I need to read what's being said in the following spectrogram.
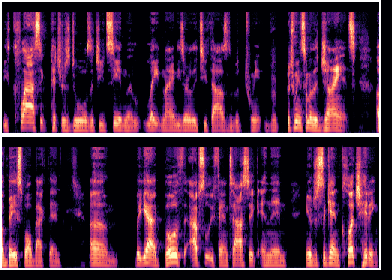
these classic pitchers duels that you'd see in the late 90s, early 2000s between between some of the giants of baseball back then. Um, but yeah, both absolutely fantastic. And then, you know, just again, clutch hitting.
